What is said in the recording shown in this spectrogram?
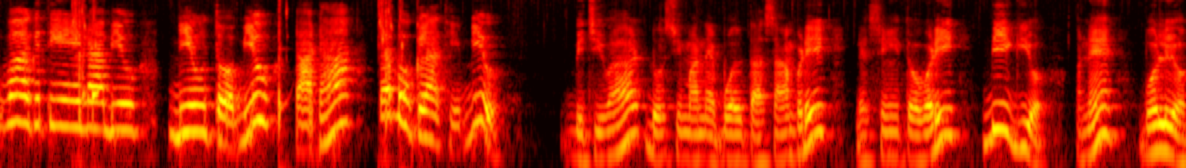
વાઘથી ના બીવ બીવ તો બીવ ટાઢા ટબુકલાથી બીવ? બીજી વાર ડોસીમાને બોલતા સાંભળી ને સિંહ તો વળી બી ગયો અને બોલ્યો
